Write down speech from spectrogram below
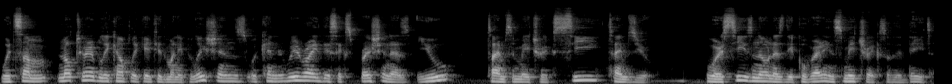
With some not terribly complicated manipulations, we can rewrite this expression as u times the matrix C times u, where C is known as the covariance matrix of the data.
